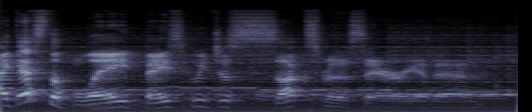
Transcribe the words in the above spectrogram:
I guess the blade basically just sucks for this area then.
